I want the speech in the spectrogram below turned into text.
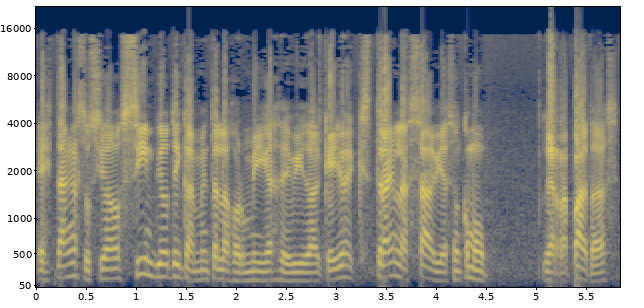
están asociados simbióticamente a las hormigas debido a que ellos extraen la savia, son como garrapatas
